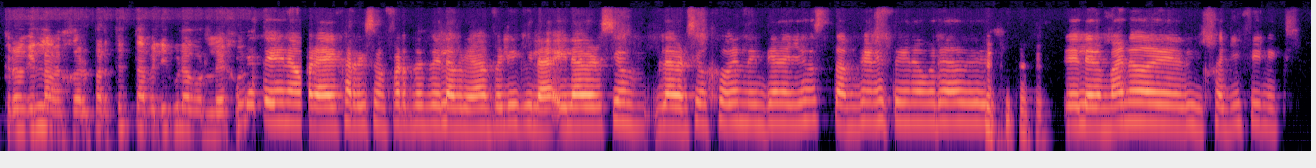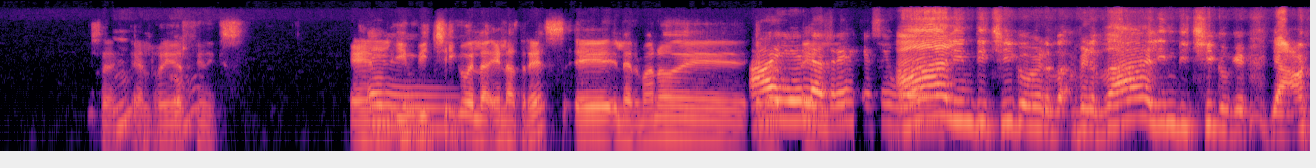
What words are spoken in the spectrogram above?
Creo que es la mejor parte de esta película por lejos. Yo estoy enamorada de Harrison Ford desde la primera película y la versión, la versión joven de Indiana Jones también estoy enamorada del hermano del Joaquin Phoenix. Sí, ¿Mm? el rey Phoenix. El, Indy chico, el, el A3, eh, el hermano de. Ah, y el, A3, que es igual. Ah, el Indy chico, ¿verdad? ¿Verdad? El Indy chico, que ya,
